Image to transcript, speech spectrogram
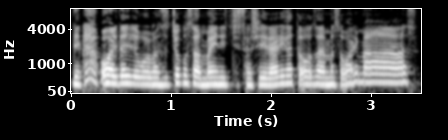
で、終わりたいと思います。チョコさん毎日差し入れありがとうございます。終わります。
